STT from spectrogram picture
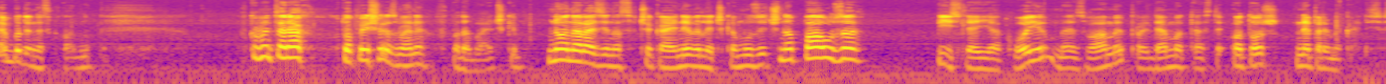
Це буде нескладно. В коментарях, хто пише, з мене вподобаєчки. Ну а наразі нас чекає невеличка музична пауза, після якої ми з вами пройдемо тести. Отож, не перемикайтеся.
